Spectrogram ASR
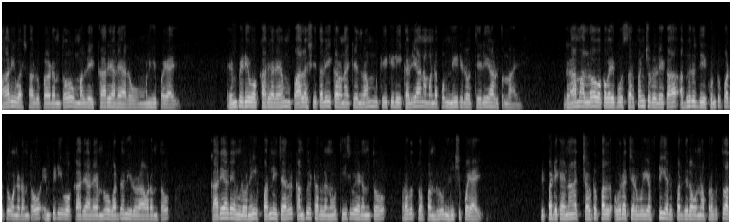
భారీ వర్షాలు పడడంతో మళ్ళీ కార్యాలయాలు మునిగిపోయాయి. ఎంపీడీఓ కార్యాలయం పాల శీతలీకరణ కేంద్రం టీటీడీ కళ్యాణ మండపం నీటిలో తేలియాడుతున్నాయి. గ్రామాల్లో ఒకవైపు సర్పంచులు లేక అభివృద్ధి కుంటుపడుతూ ఉండడంతో ఎంపీడీఓ కార్యాలయంలో వరద నీరు రావడంతో కార్యాలయంలోని ఫర్నిచర్ కంప్యూటర్లను తీసివేయడంతో ప్రభుత్వ పనులు నిలిచిపోయాయి. ఇప్పటికైనా చౌటుపల్ ఊర చెరువు ఎఫ్టీఎల్ పరిధిలో ఉన్న ప్రభుత్వ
